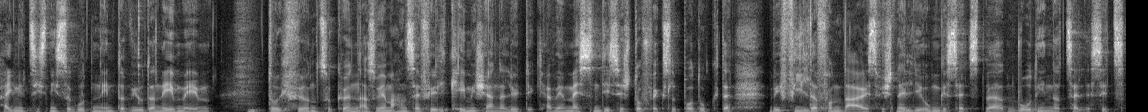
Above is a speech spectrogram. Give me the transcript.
eignet es sich nicht so gut, ein Interview daneben eben durchführen zu können. Also wir machen sehr viel chemische Analytik. Ja? Wir messen diese Stoffwechselprodukte, wie viel davon da da ist, wie schnell die umgesetzt werden, wo die in der Zelle sitzen.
